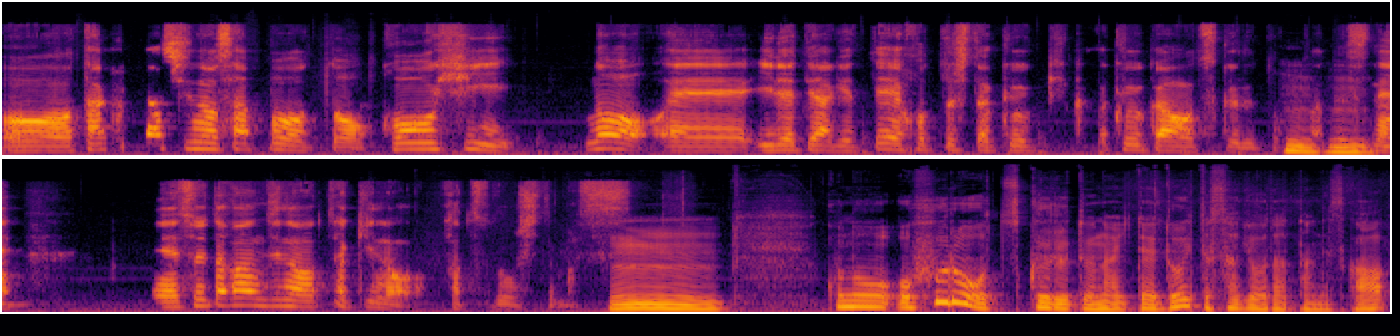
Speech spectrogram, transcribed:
お炊き出しのサポート、コーヒーの、えー、入れてあげて、ほっとした空気空間を作るとかですね、うんうんえー、そういった感じの多岐の活動をしてます。うんこのお風呂を作るというのは一体どういった作業だったんですか？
